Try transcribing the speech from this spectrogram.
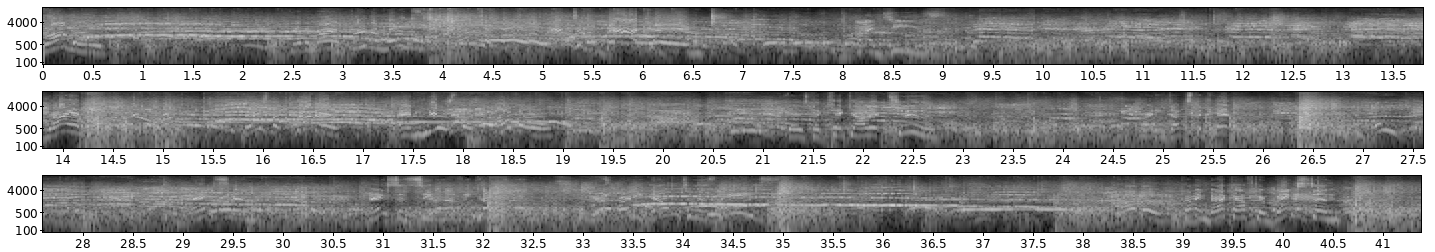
Bravo. Kevin Ryan through the ropes to Bravo into the barricade. Ah, jeez. Ryan the. There's the cutter. And here's the cover. There's the kick out at two. Hardy ducks the kick. back after Bengston.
